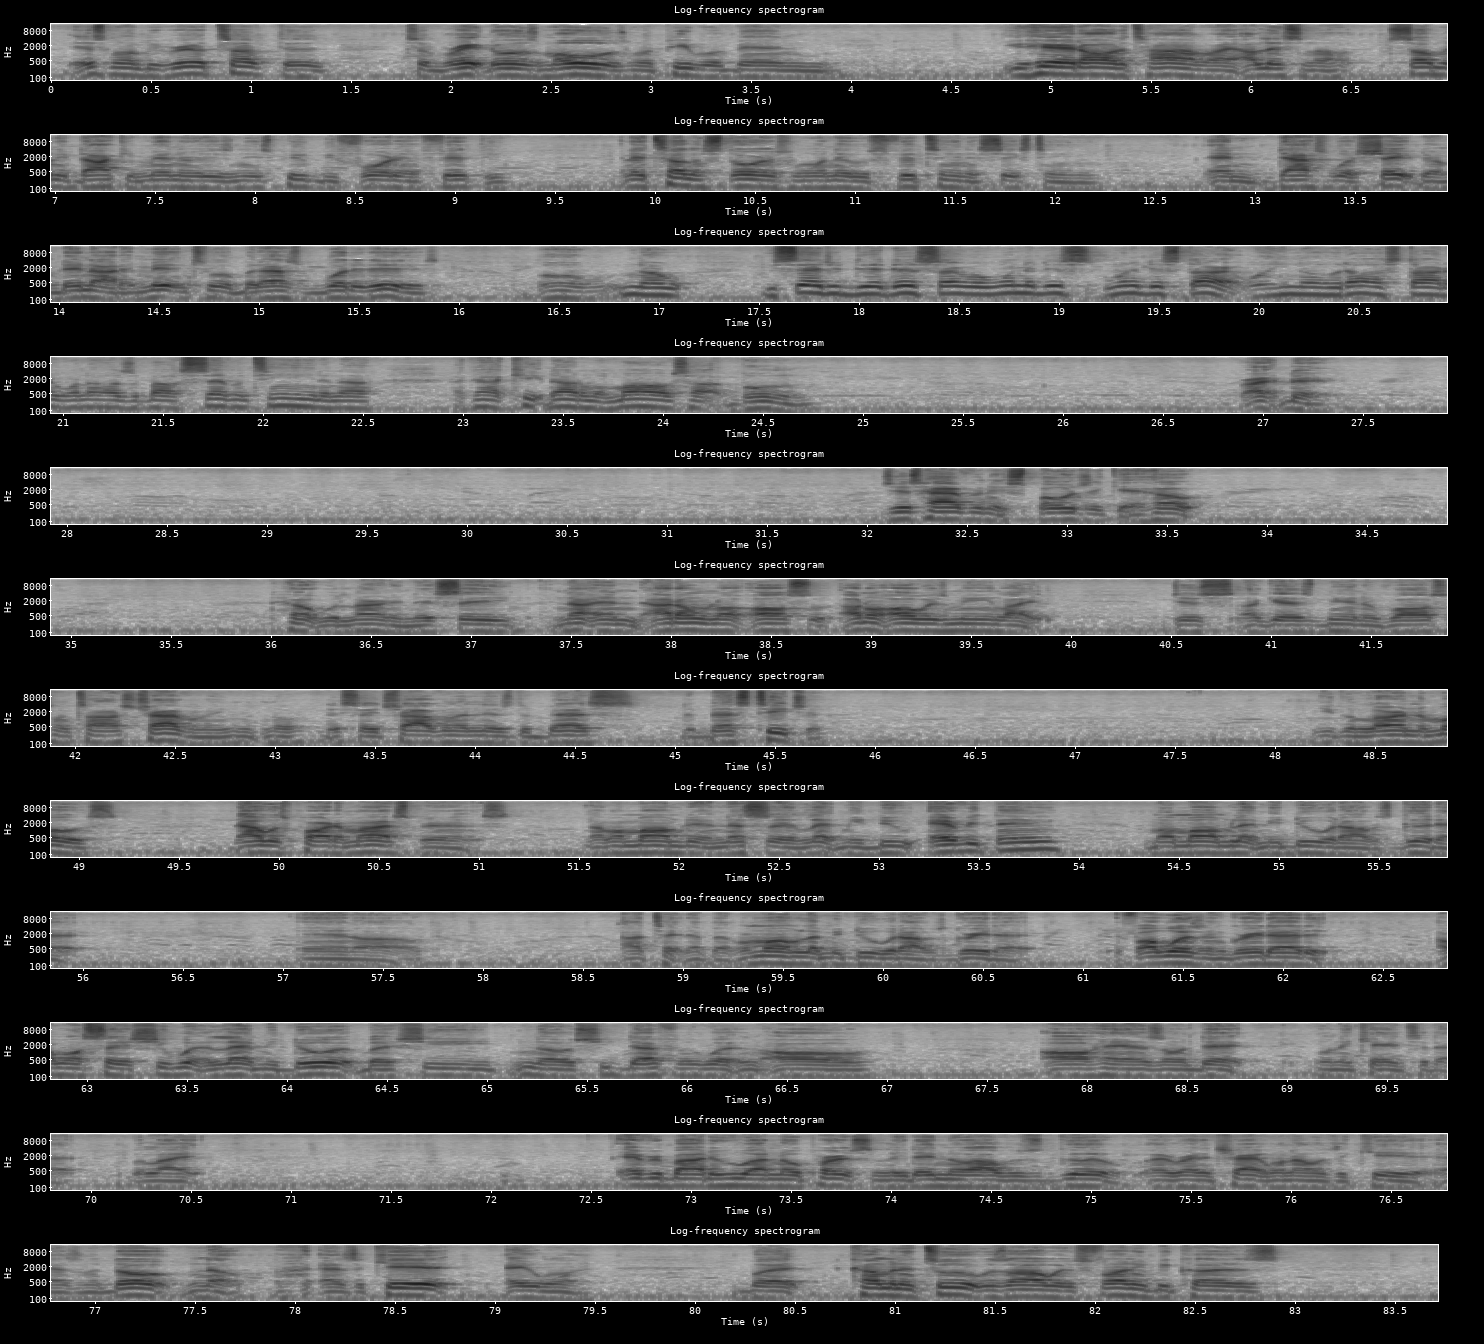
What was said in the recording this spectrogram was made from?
it's gonna be real tough to to break those molds when people have been. You hear it all the time. Like I listen to so many documentaries, and these people be 40 and 50, and they telling stories from when they was 15 and 16 and that's what shaped them. They're not admitting to it, but that's what it is. Oh, know, you said you did this, sir. Well, when did this when did this start? Well, you know, it all started when I was about 17, and I I got kicked out of my mom's house. Boom, right there. Just having exposure can help help with learning. They say not, and I don't know. Also, I don't always mean like just I guess being involved sometimes traveling. You know, they say traveling is the best the best teacher. You can learn the most. That was part of my experience. Now my mom didn't necessarily let me do everything. My mom let me do what I was good at, and um, I take that back. My mom let me do what I was great at. If I wasn't great at it, I won't say she wouldn't let me do it, but she, you know, she definitely wasn't all all hands on deck when it came to that. But like everybody who I know personally, they know I was good at running track when I was a kid. As an adult, no. As a kid, A1. But coming into it was always funny because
